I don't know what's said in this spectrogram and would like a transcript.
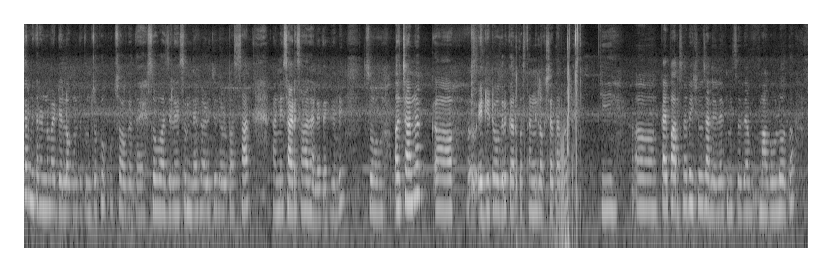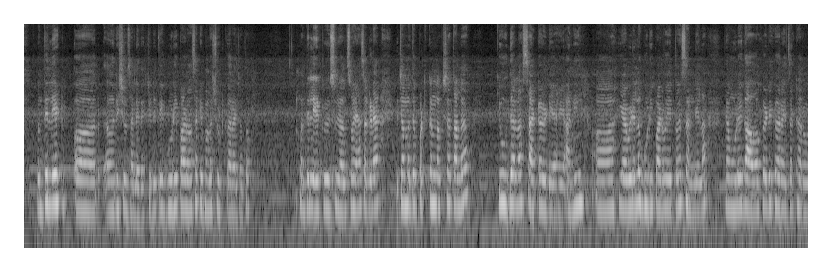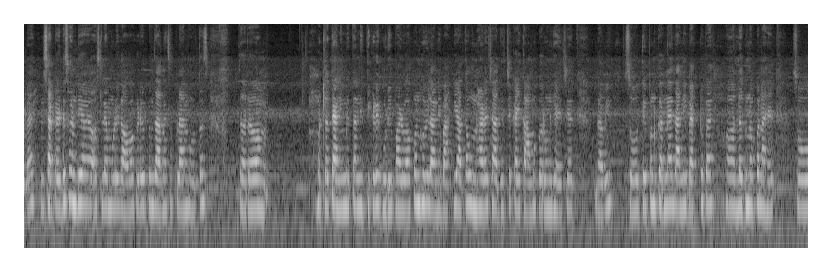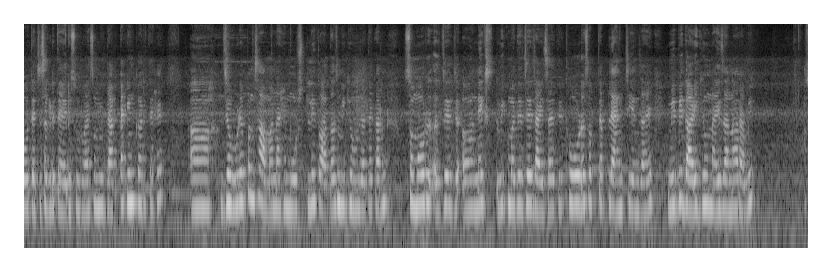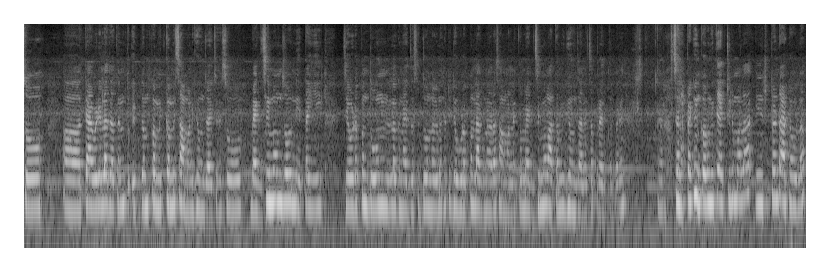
तर मित्रांनो माझ्या डेलॉगमध्ये तुमचं खूप खूप स्वागत आहे. सो वाजले आहे संध्याकाळचे जवळपास सात आणि साडेसहा झाले आहेत ॲक्च्युली सो अचानक एडिट वगैरे करत असताना लक्षात आलं की काय पार्सल इश्यू झालेले आहेत. मी सध्या मागवलं होतं पण ते लेट रिश्यू झाले आहेत ॲक्च्युली ते गुढीपाडवासाठी मला शूट करायचं होतं पण ते लेट रिश्यू झालं. सो ह्या सगळ्या याच्यामध्ये पटकन लक्षात आलं की उद्याला सॅटरडे आहे. आणि या वेळेला गुढीपाडवा येतो आहे संडेला. त्यामुळे गावाकडे करायचं ठरवलं आहे सॅटर्डे संडे असल्यामुळे गावाकडे पण जाण्याचा प्लॅन होतच. तर म्हटलं त्यानिमित्ताने तिकडे गुढीपाडवा पण होईल आणि बाकी आता उन्हाळ्याच्या आधीचे काही कामं करून घ्यायचे आहेत गावी. सो ते पण करणं आहेत आणि बॅक टू बॅक लग्न पण आहेत. सो त्याची सगळी तयारी सुरू आहे. सो मी बॅग पॅकिंग करते आहे. जेवढे पण सामान आहे मोस्टली तो आताच मी घेऊन जाते. कारण समोर जे नेक्स्ट वीकमध्ये जे जायचं आहे ते थोडंसं त्या प्लॅन चेंज आहे. मे बी गाडी घेऊन नाही जाणार आम्ही. सो त्यावेळेला जाताना तू एकदम कमीत कमी सामान घेऊन जायचं आहे. सो मॅक्झिमम जो नेता येईल जेवढं पण दोन लग्न आहेत जसे दोन लग्नासाठी जेवढं पण लागणारा सामान आहे तो मॅक्झिमम आता मी घेऊन जाण्याचा प्रयत्न करेन. तर चला पॅकिंग करून घेते. ॲक्च्युली मला इन्स्टंट आठवलं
